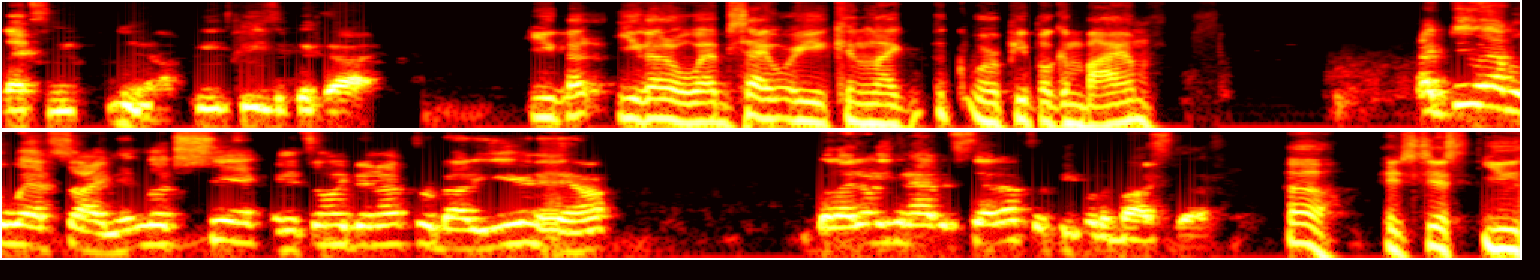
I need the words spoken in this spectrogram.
Lets me, you know, he, he's a good guy. You got you got a website where you can like where people can buy them. I do have a website and it looks sick and it's only been up for about a year now. But I don't even have it set up for people to buy stuff. Oh, it's just you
